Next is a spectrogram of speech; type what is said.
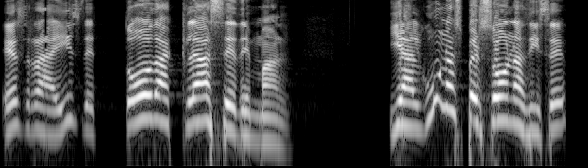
es raíz de toda clase de mal. Y algunas personas, dice,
